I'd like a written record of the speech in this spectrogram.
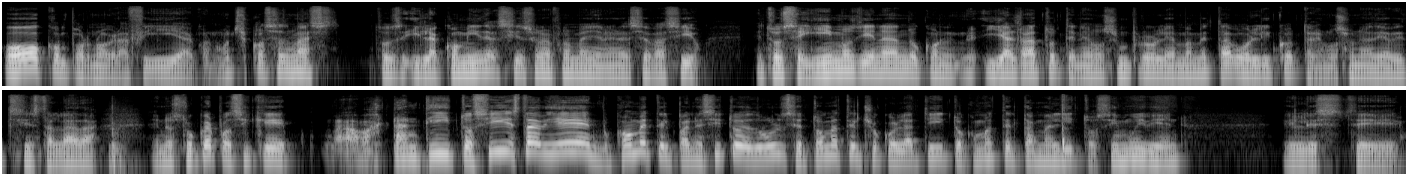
O con pornografía, con muchas cosas más. Entonces, y la comida sí es una forma de llenar ese vacío. Entonces seguimos llenando con, y al rato tenemos un problema metabólico, tenemos una diabetes instalada en nuestro cuerpo. Así que, ah, tantito, sí, está bien, cómete el panecito de dulce, tómate el chocolatito, cómate el tamalito, sí, muy bien. El este,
